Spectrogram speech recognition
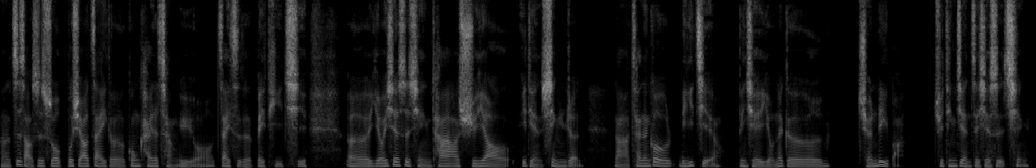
嗯、至少是说不需要在一个公开的场域哦再次的被提起。呃，有一些事情他需要一点信任，那才能够理解，并且有那个权利吧，去听见这些事情。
